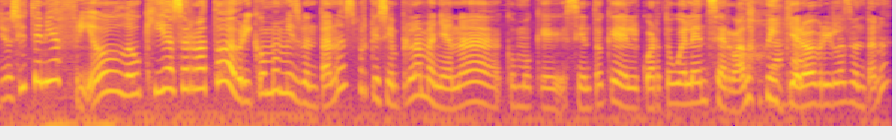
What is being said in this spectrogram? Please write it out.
Yo sí tenía frío, low key, hace rato abrí como mis ventanas porque siempre en la mañana como que siento que el cuarto huele encerrado y quiero abrir las ventanas.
